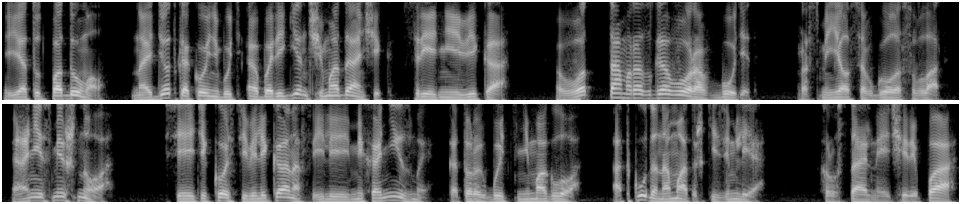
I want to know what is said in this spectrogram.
Я тут подумал, найдет какой-нибудь абориген-чемоданчик в средние века – «Вот там разговоров будет», — рассмеялся в голос Влад. «А не смешно. Все эти кости великанов или механизмы, которых быть не могло, откуда на матушке Земле? Хрустальные черепа,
